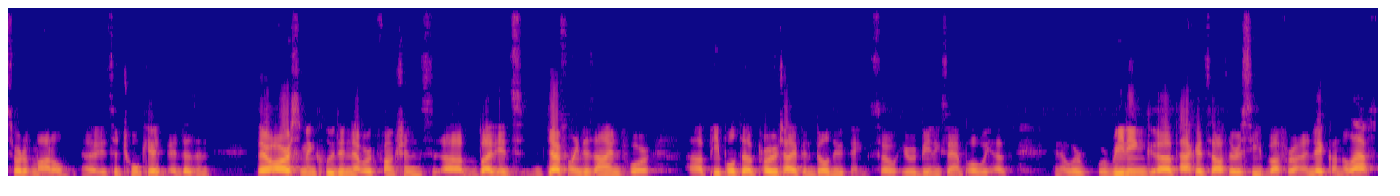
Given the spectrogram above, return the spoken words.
sort of model. Uh, it's a toolkit. It doesn't. There are some included network functions, uh, but it's definitely designed for uh, people to prototype and build new things. So here would be an example. We have, you know, we're, we're reading uh, packets off the receive buffer on a NIC on the left,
